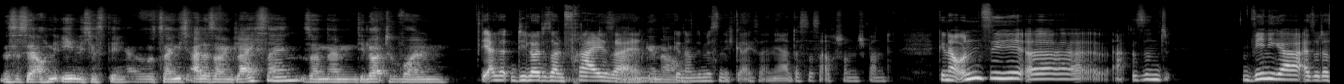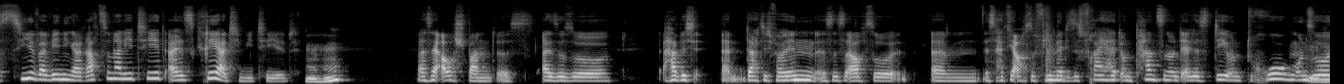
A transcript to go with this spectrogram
Das ist ja auch ein ähnliches Ding. Also sozusagen nicht alle sollen gleich sein, sondern die Leute wollen Die, alle, die Leute sollen frei sein. genau. genau, sie müssen nicht gleich sein. Ja, das ist auch schon spannend. Genau, und sie äh, sind weniger, also das Ziel war weniger Rationalität als Kreativität. Mhm. Was ja auch spannend ist. Also so habe ich, äh, dachte ich vorhin, es ist auch so, ähm, es hat ja auch so viel mehr dieses Freiheit und Tanzen und LSD und Drogen und so.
